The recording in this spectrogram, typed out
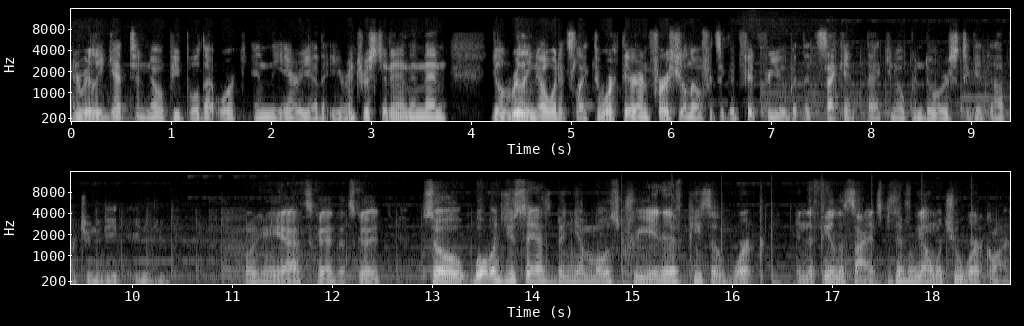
and really get to know people that work in the area that you're interested in, and then you'll really know what it's like to work there. And first, you'll know if it's a good fit for you, but that second, that can open doors to get the opportunity to interview. Okay, yeah, that's good. That's good. So, what would you say has been your most creative piece of work in the field of science, specifically on what you work on?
